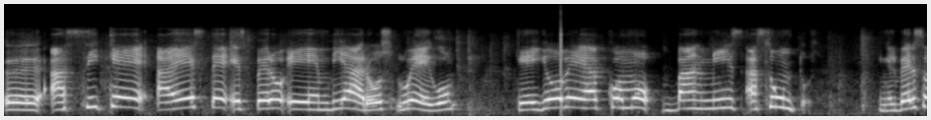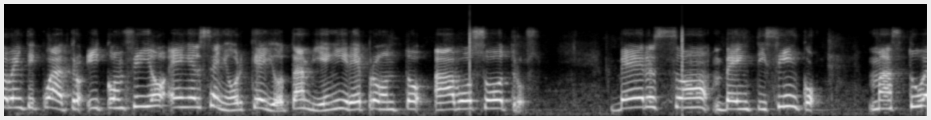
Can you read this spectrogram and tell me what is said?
Eh, así que a este espero enviaros luego que yo vea cómo van mis asuntos. En el verso 24, y confío en el Señor que yo también iré pronto a vosotros. Verso 25 mas tuve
